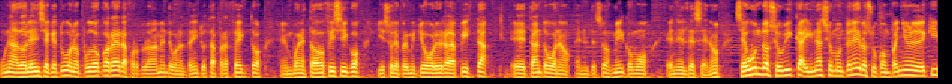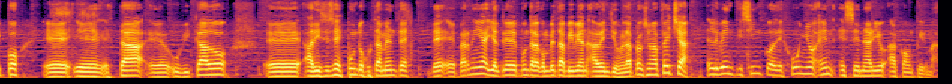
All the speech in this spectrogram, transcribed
una dolencia que tuvo, no pudo correr, afortunadamente, bueno, el tenito está perfecto, en buen estado físico, y eso le permitió volver a la pista, eh, tanto, bueno, en el TC2000 como en el TC. Segundo se ubica Ignacio Montenegro, su compañero de equipo, eh, eh, está ubicado a 16 puntos justamente de Pernía, y el trío de punta la completa Vivian a 21. La próxima fecha, el 25 de junio, en escenario a confirmar.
